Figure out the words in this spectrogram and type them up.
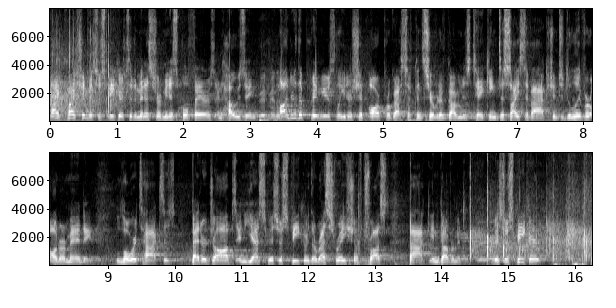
My question, Mr. Speaker, is to the Minister of Municipal Affairs and Housing. Under the Premier's leadership, our progressive Conservative government is taking decisive action to deliver on our mandate. Lower taxes, better jobs, and yes, Mr. Speaker, the restoration of trust back in government. Mr. Speaker,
